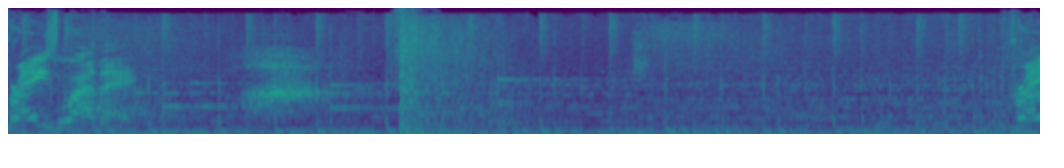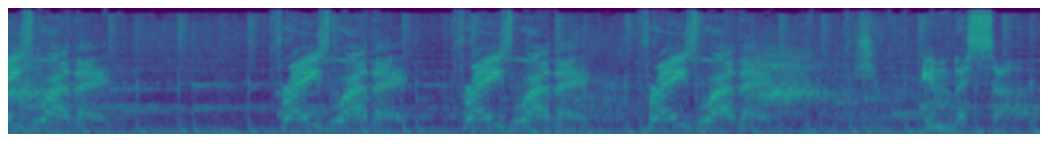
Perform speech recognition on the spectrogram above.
Praiseworthy! Praiseworthy! Praiseworthy! Praiseworthy! Praiseworthy! You imbecile!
